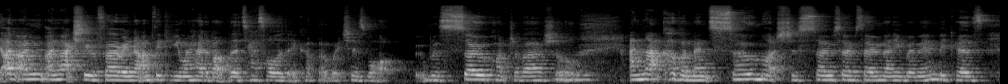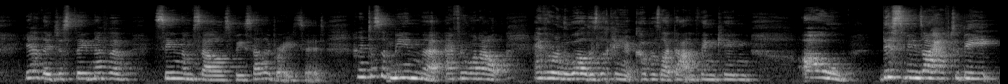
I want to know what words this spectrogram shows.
I'm, I'm actually referring now i'm thinking in my head about the tess holliday cover which is what was so controversial. Mm-hmm. and that cover meant so much to so so so many women because yeah they just they'd never seen themselves be celebrated and it doesn't mean that everyone out everyone in the world is looking at covers like that and thinking oh this means I have to be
